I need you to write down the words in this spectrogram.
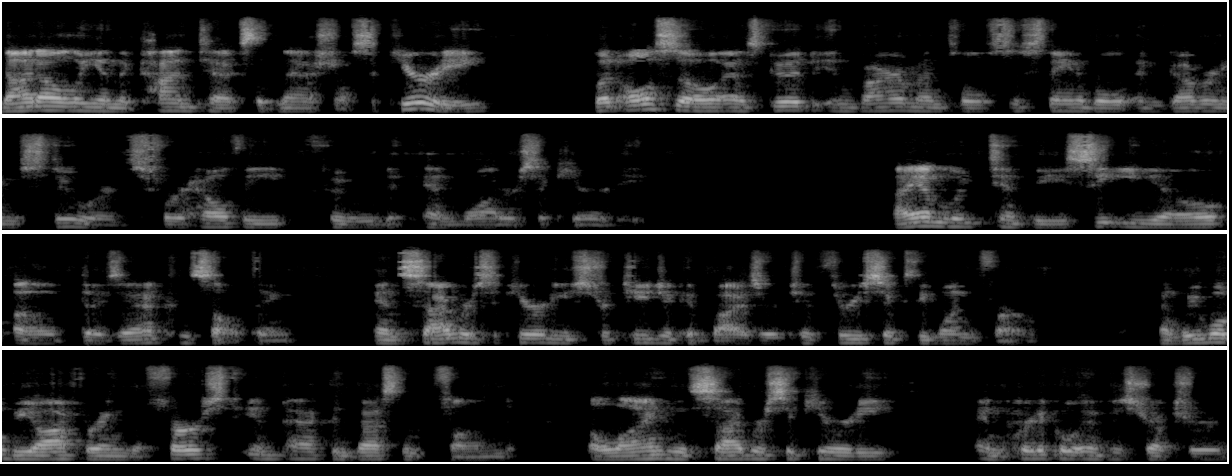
Not only in the context of national security, but also as good environmental, sustainable, and governing stewards for healthy food and water security. I am Luke Timpe, CEO of Dizana Consulting and Cybersecurity Strategic Advisor to 361 Firm and we will be offering the first impact investment fund aligned with cybersecurity and critical infrastructure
